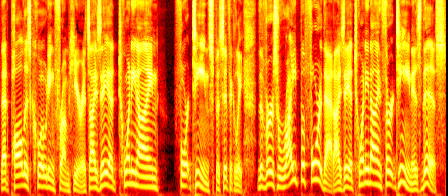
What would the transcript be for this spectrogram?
that Paul is quoting from here. It's Isaiah 29 14 specifically. The verse right before that, Isaiah 29 13, is this.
